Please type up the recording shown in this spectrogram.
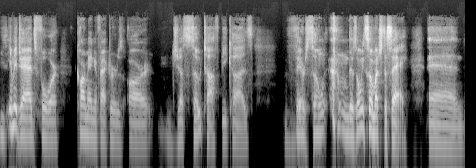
these image ads for car manufacturers are just so tough because there's so there's only so much to say and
